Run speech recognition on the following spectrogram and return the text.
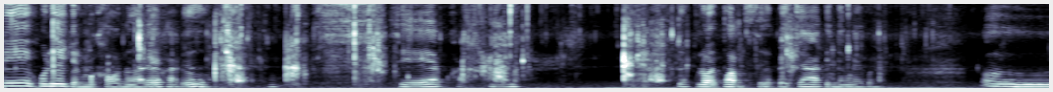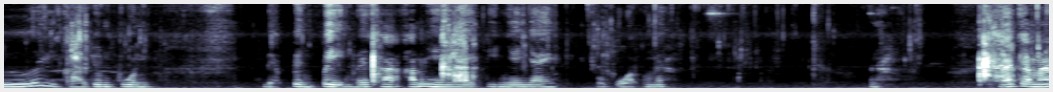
เล่โคเล่จนมาเขาเนื้อเลยค่ะเด้อแซ่บค่ะเรียบร้อยพร้อมเสือไปจ้าเป็นยังไงบ้างเอ้ยขาวจนพูนแบบเป่งๆเลยค่ะคำใหญ่ๆตีนใหญ่ๆอวบๆนะนะน่าจะมา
